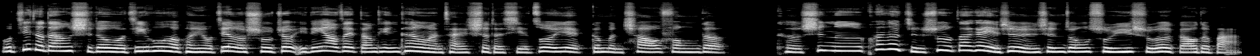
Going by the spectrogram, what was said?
我记得当时的我几乎和朋友借了书，就一定要在当天看完才舍得写作业，根本超疯的。可是呢，快乐指数大概也是人生中数一数二高的吧。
